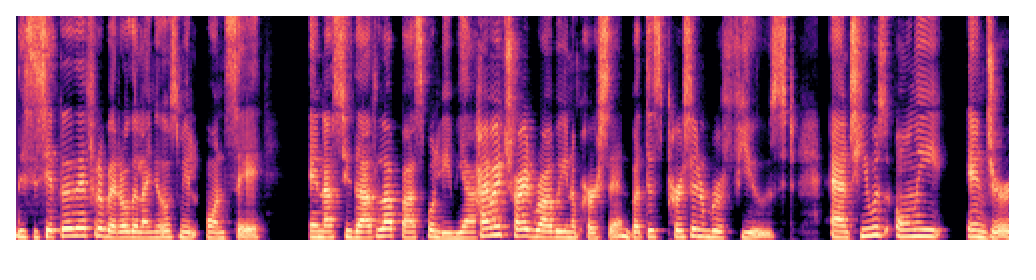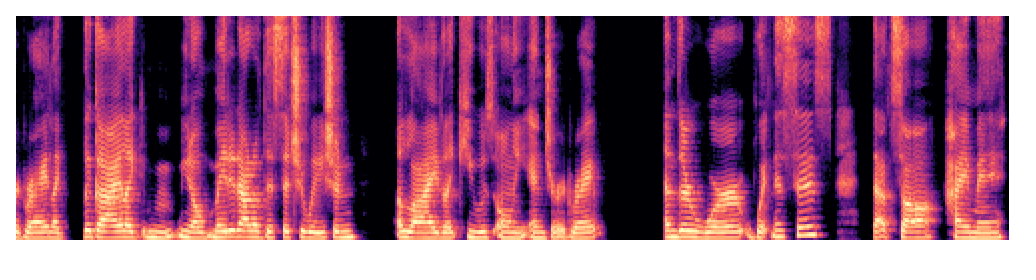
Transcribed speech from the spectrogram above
17 de febrero del año 2011, en la ciudad La Paz, Bolivia, Jaime tried robbing a person, but this person refused. And he was only injured, right? Like the guy, like, you know, made it out of this situation alive. Like he was only injured, right? And there were witnesses that saw Jaime.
